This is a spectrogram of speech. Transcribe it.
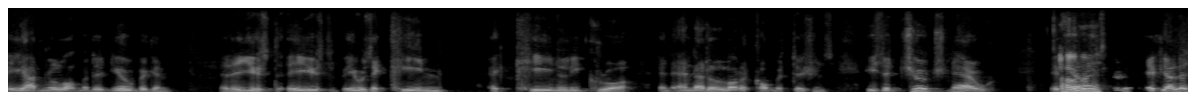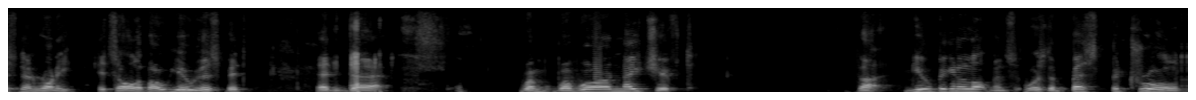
he had an allotment at Newbiggin, and he used to, he used to, he was a keen a keen leek grower and entered a lot of competitions. He's a judge now. If you're, right. listening, if you're listening, Ronnie, it's all about you this bit. And uh, when when we're on night shift, that Newbiggin allotments was the best patrolled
